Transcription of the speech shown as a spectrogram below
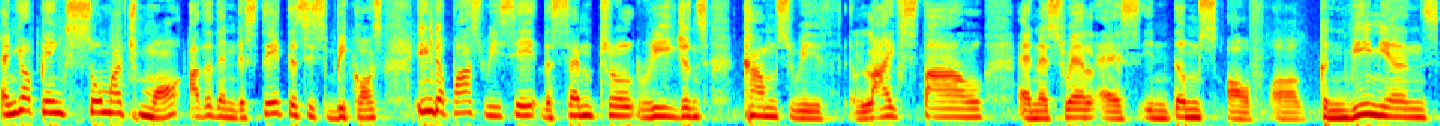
and you're paying so much more other than the status is because in the past we say the central regions comes with lifestyle and as well as in terms of uh, convenience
